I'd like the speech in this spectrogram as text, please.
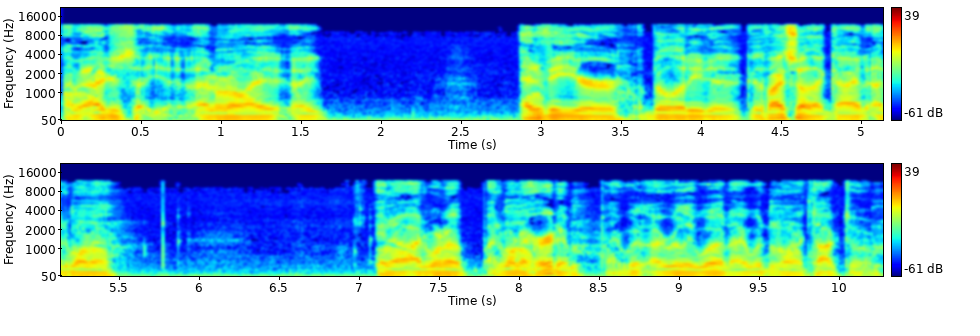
I mean, I just, I, I don't know. I, I envy your ability to. Cause if I saw that guy, I'd, I'd want to. You know, I'd want to. I'd want to hurt him. I would. I really would. I wouldn't want to talk to him.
